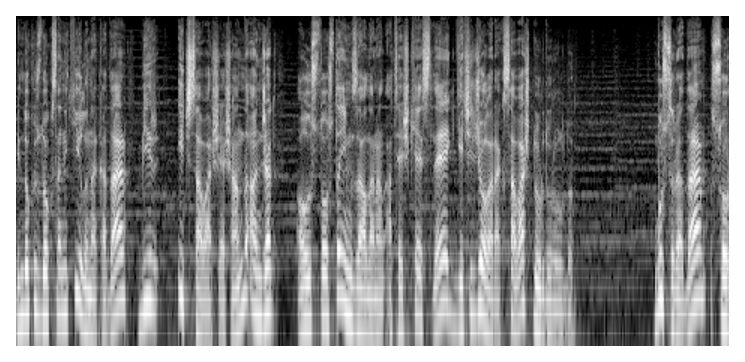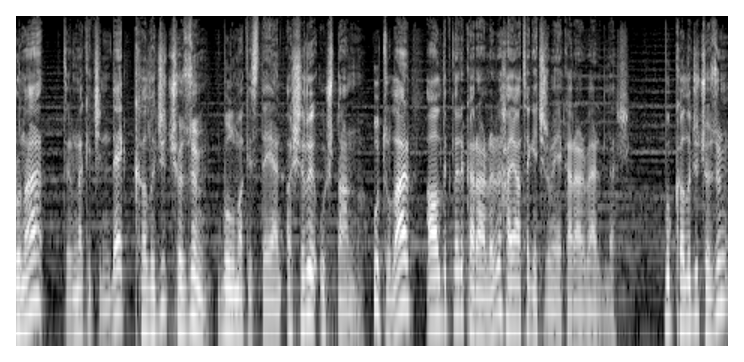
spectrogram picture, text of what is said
1992 yılına kadar bir iç savaş yaşandı ancak Ağustos'ta imzalanan ateşkesle geçici olarak savaş durduruldu. Bu sırada soruna tırnak içinde kalıcı çözüm bulmak isteyen aşırı uçtan Hutular aldıkları kararları hayata geçirmeye karar verdiler. Bu kalıcı çözüm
